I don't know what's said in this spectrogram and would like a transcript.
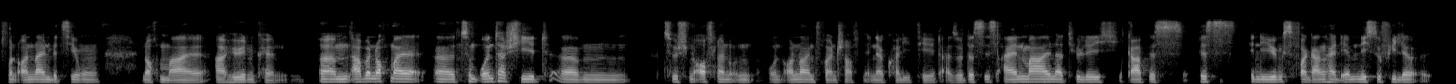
von Online-Beziehungen nochmal erhöhen können. Ähm, aber nochmal äh, zum Unterschied ähm, zwischen Offline- und, und Online-Freundschaften in der Qualität. Also das ist einmal natürlich, gab es bis in die jüngste Vergangenheit eben nicht so viele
